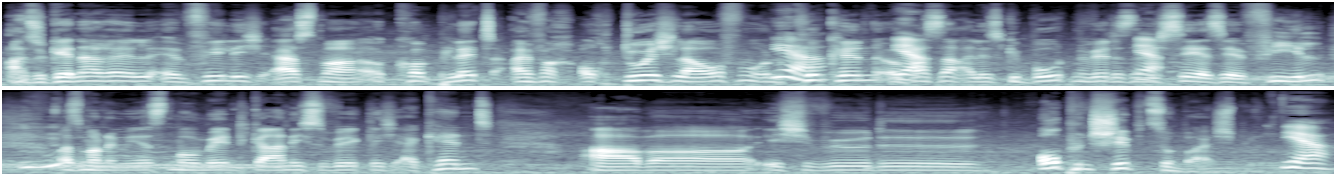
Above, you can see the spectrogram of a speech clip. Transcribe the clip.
Also generell empfehle ich erstmal komplett einfach auch durchlaufen und Ja, gucken, ja. was da alles geboten wird. Das ist Ja. Mhm. nämlich sehr, sehr viel, was man im ersten Moment gar nicht so wirklich erkennt. Aber ich würde Open Ship zum Beispiel. Ja,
